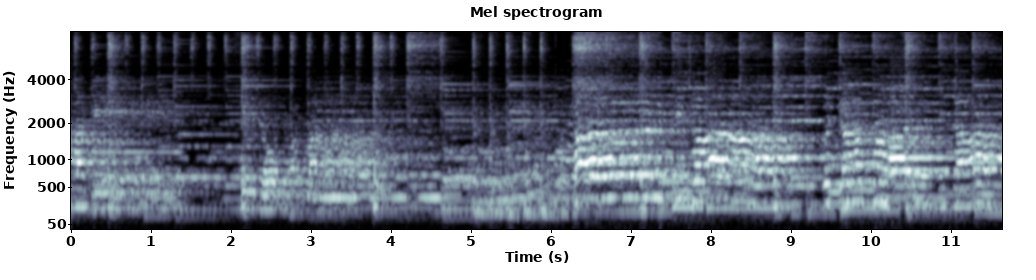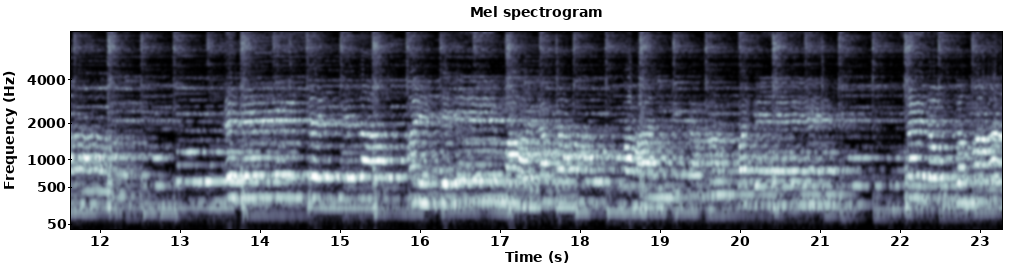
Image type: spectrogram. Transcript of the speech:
maging Sino ka ba? Ay hindi mahalaga Mahal kita maging Sino ka man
